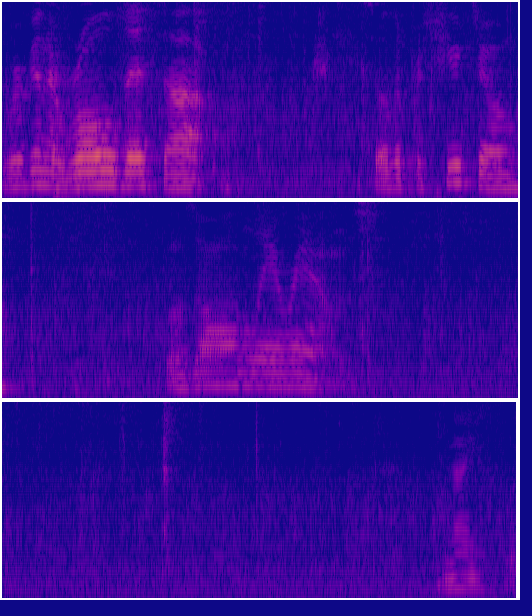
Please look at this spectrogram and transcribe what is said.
we're gonna roll this up so the prosciutto goes all the way around. Nicely.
